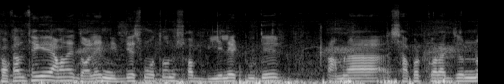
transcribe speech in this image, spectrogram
সকাল থেকে আমাদের দলের নির্দেশ মতন সব বিএলএ টুদের আমরা সাপোর্ট করার জন্য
